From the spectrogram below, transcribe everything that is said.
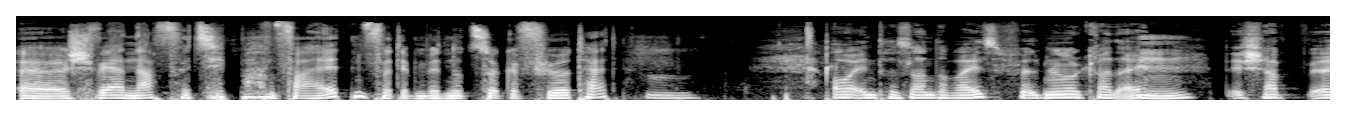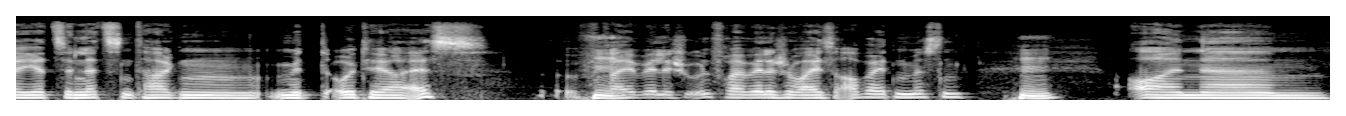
äh, schwer nachvollziehbaren Verhalten für den Benutzer geführt hat. Mhm. Aber interessanterweise fällt mir nur gerade ein, mhm. ich habe äh, jetzt in den letzten Tagen mit OTRS freiwillig, mhm. unfreiwilligerweise arbeiten müssen. Mhm. Und ähm,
